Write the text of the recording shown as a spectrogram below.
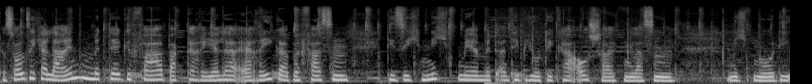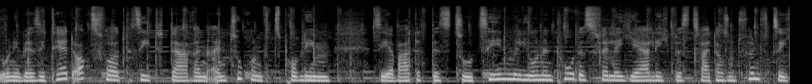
Das soll sich allein mit der Gefahr bakterieller Erreger befassen, die sich nicht mehr mit Antibiotika ausschalten lassen. Nicht nur die Universität Oxford sieht darin ein Zukunftsproblem. Sie erwartet bis zu 10 Millionen Todesfälle jährlich bis 2050,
